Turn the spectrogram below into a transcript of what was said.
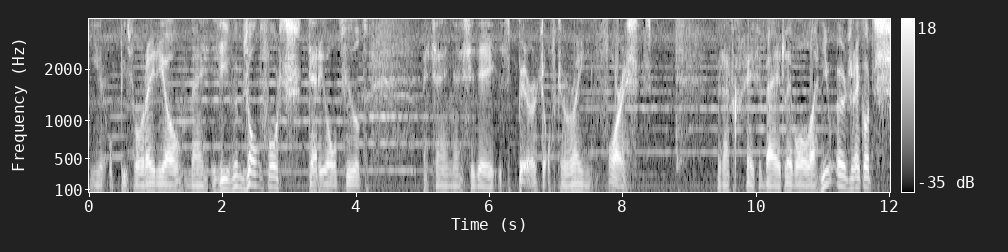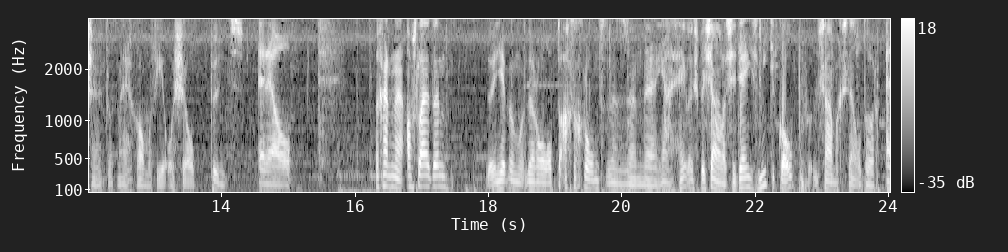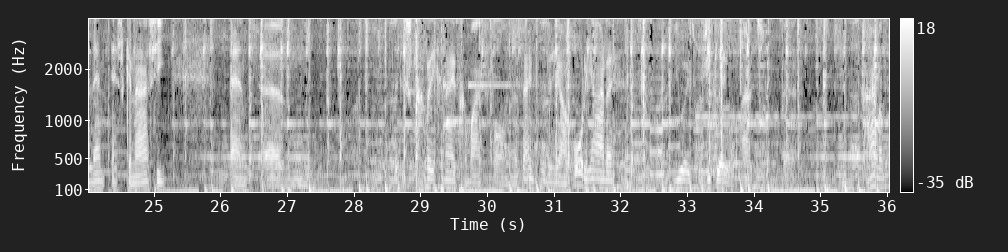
Hier op Peaceful Radio bij ZFM Zandvoort, Terry Oldfield. Met zijn eh, cd Spirit of the Rainforest. Werd uitgegeven bij het label eh, New Earth Records. Tot mij gekomen via osho.nl We gaan afsluiten. Je hebt de rol op de achtergrond. Dat is een ja, hele speciale cd. Is niet te koop. Samengesteld door Ellen Eskenazi. En... Uh, het is de gelegenheid gemaakt van 25 jaar Oriade. Het New Age muzieklabel uit uh, Haarlem.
